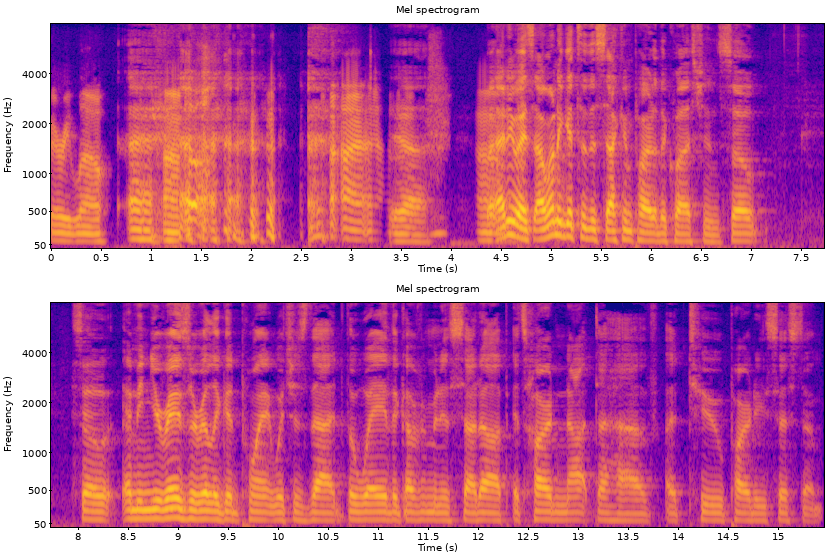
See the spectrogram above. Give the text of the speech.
very low. Uh, I- I yeah. Um, But anyways, I want to get to the second part of the question. So, so I mean, you raised a really good point, which is that the way the government is set up, it's hard not to have a two-party system.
